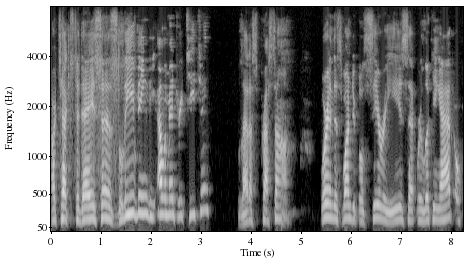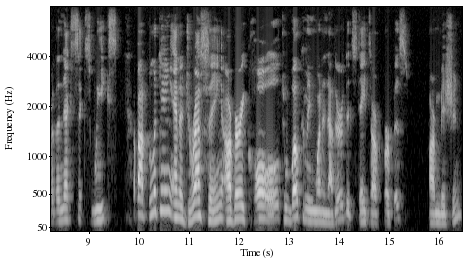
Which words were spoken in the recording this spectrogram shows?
Our text today says, Leaving the elementary teaching, let us press on. We're in this wonderful series that we're looking at over the next six weeks about looking and addressing our very call to welcoming one another that states our purpose, our mission,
